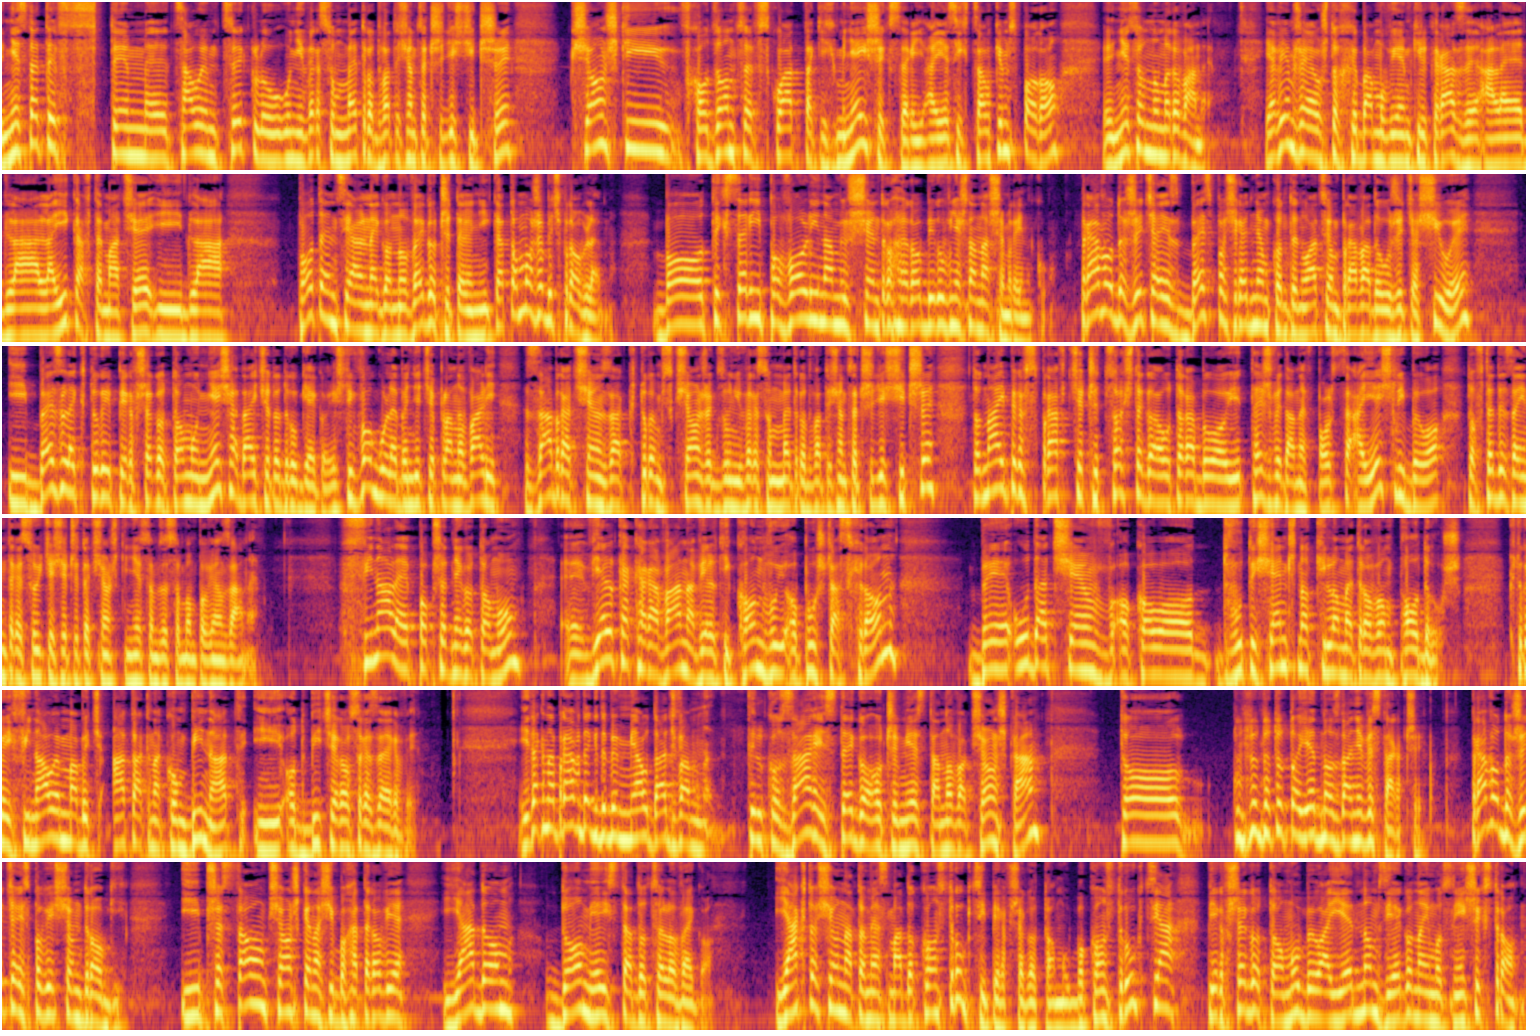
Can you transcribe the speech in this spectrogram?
Niestety w tym całym cyklu Uniwersum Metro 2033 książki wchodzące w skład takich mniejszych serii, a jest ich całkiem sporo, nie są numerowane. Ja wiem, że ja już to chyba mówiłem kilka razy, ale dla laika w temacie i dla potencjalnego nowego czytelnika to może być problem, bo tych serii powoli nam już się trochę robi również na naszym rynku. Prawo do życia jest bezpośrednią kontynuacją prawa do użycia siły i bez lektury pierwszego tomu nie siadajcie do drugiego. Jeśli w ogóle będziecie planowali zabrać się za którąś z książek z Uniwersum Metro 2033, to najpierw sprawdźcie, czy coś tego autora było też wydane w Polsce, a jeśli było, to wtedy zainteresujcie się, czy te książki nie są ze sobą powiązane. W finale poprzedniego tomu wielka karawana, wielki konwój opuszcza schron, by udać się w około 2000-kilometrową podróż, której finałem ma być atak na kombinat i odbicie rezerwy. I tak naprawdę, gdybym miał dać wam tylko zarys tego, o czym jest ta nowa książka, to, to, to, to jedno zdanie wystarczy. Prawo do życia jest powieścią drogi i przez całą książkę nasi bohaterowie jadą do miejsca docelowego. Jak to się natomiast ma do konstrukcji pierwszego tomu? Bo konstrukcja pierwszego tomu była jedną z jego najmocniejszych stron.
